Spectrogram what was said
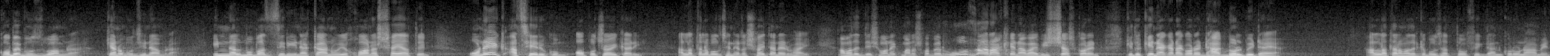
কবে বুঝব আমরা? কেন বুঝি না আমরা? ইন্নাল মুবাজ্জিরিনা কানু খোয়ানা শায়াতিন। অনেক আছে এরকম, অপচয়কারী। আল্লাহ তালা বলছেন এটা শয়তানের ভাই। আমাদের দেশে অনেক মানুষ পাবে রোজা রাখে না ভাই, বিশ্বাস করেন। কিন্তু কেনাকাটা করে ঢাক ঢোল পিটায়া। আল্লাহ তালা আমাদেরকে বোঝার তৌফিক দান করুন, আমিন।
